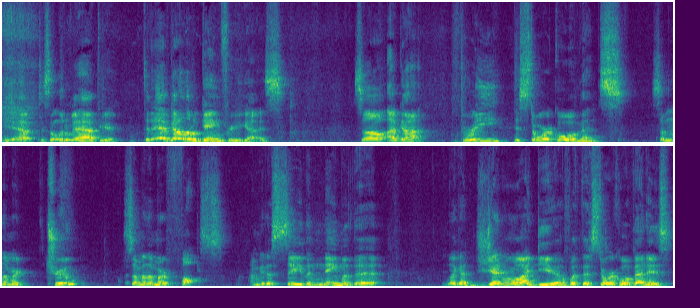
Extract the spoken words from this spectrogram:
Yep, just a little bit happier. Today I've got a little game for you guys. So I've got three historical events. Some of them are true, some of them are false. I'm gonna say the name of the, like a general idea of what the historical event is.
